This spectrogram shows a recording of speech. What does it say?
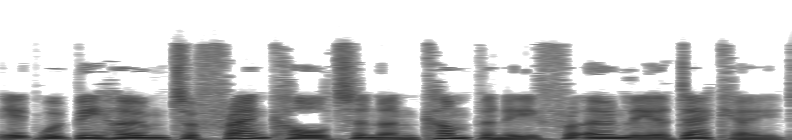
It would be home to Frank Holton and Company for only a decade.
